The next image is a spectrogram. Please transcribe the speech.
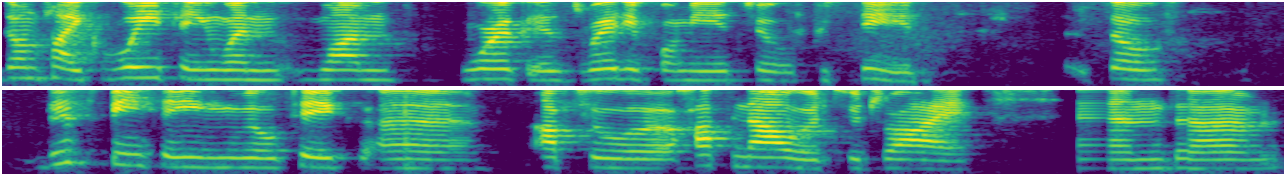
don't like waiting when one work is ready for me to proceed. So this painting will take uh, up to uh, half an hour to dry. And um,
